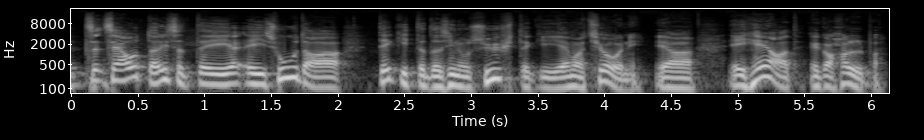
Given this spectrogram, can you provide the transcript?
et see auto lihtsalt ei, ei suuda tekitada sinus ühtegi emotsiooni ja ei head ega halba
